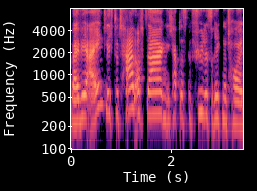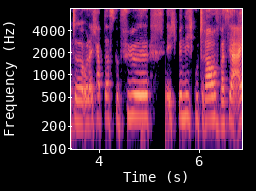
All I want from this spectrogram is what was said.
weil wir eigentlich total oft sagen, ich habe das Gefühl, es regnet heute oder ich habe das Gefühl, ich bin nicht gut drauf, was ja eigentlich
